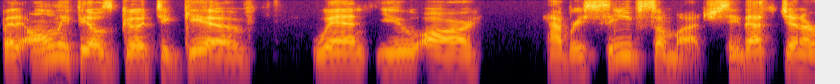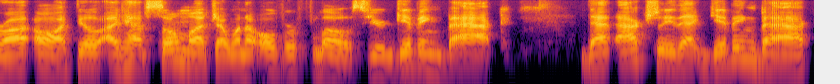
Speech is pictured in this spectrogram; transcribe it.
but it only feels good to give when you are have received so much. See, that's generosity. Oh, I feel I have so much, I want to overflow. So you're giving back. That actually, that giving back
